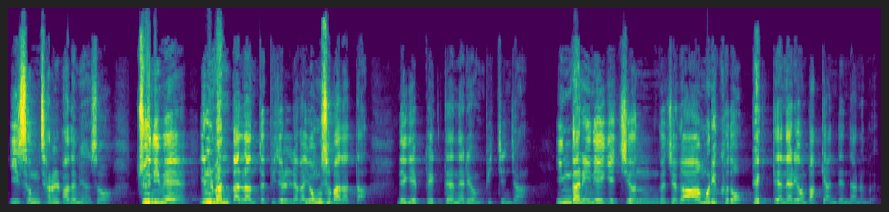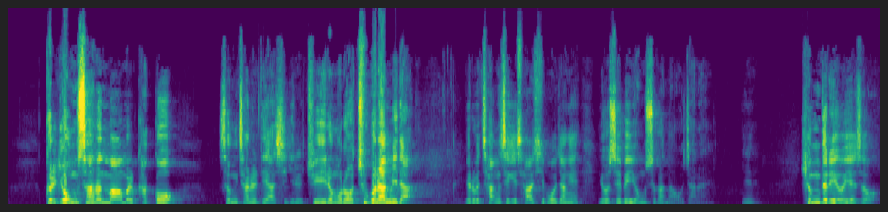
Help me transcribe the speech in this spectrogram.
이 성찬을 받으면서 주님의 1만 달란트 빚을 내가 용서받았다. 내게 백대 내려온 빚진 자 인간이 내게 지은 것 제가 아무리 커도 백대 내려온 밖에 안 된다는 거예요. 그걸 용서하는 마음을 갖고 성찬을 대하시기를 주의 이름으로 축원합니다. 여러분 창세기 45장에 요셉의 용서가 나오잖아요. 예. 형들에 의해서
